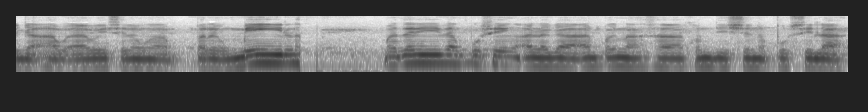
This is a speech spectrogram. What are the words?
nag-aaway-aaway sila mga parehong male. Madali lang po silang alagaan pag nasa condition na po sila.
